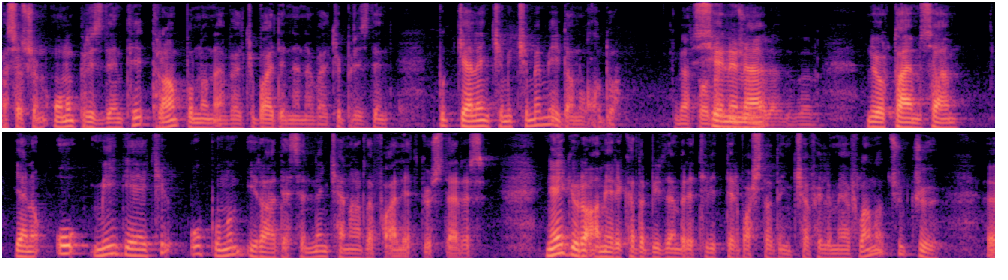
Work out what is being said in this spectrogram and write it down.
Məsəl üçün onun prezidenti Tramp bundan əvvəlki Baydendən əvvəlki prezident bu gələn kimi kimə meydan oxudu? CNN-ə, New York Times-a. Yəni o mediaya ki, o bunun iradəsindən kənarda fəaliyyət göstərir. Nəyə görə Amerikada birdən-birə Twitter başladı inkişaf eləməyə falan? Çünki e,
